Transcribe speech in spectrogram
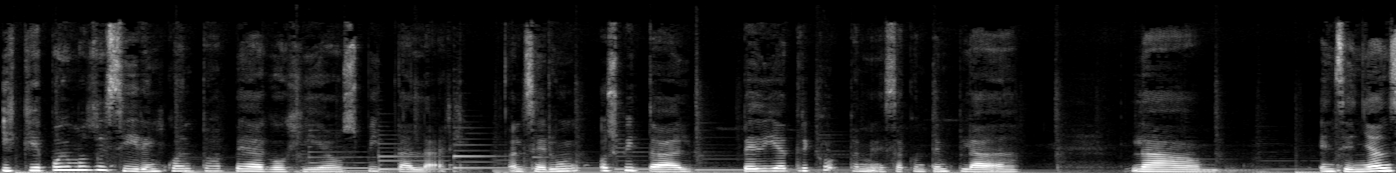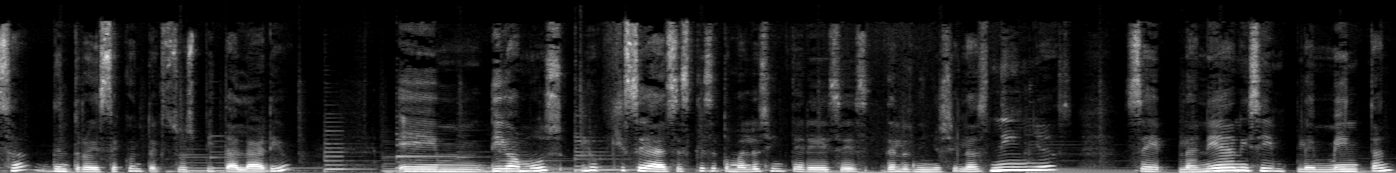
¿Y qué podemos decir en cuanto a pedagogía hospitalaria? Al ser un hospital pediátrico también está contemplada la enseñanza dentro de este contexto hospitalario. Em, digamos, lo que se hace es que se toman los intereses de los niños y las niñas, se planean y se implementan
